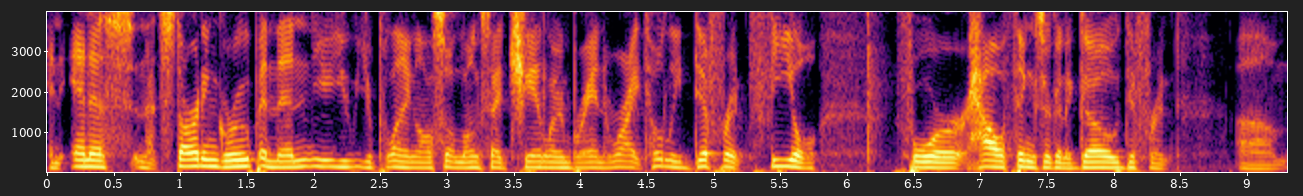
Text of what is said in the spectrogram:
and Ennis and that starting group, and then you, you you're playing also alongside Chandler and Brandon Wright. Totally different feel for how things are going to go. Different um,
